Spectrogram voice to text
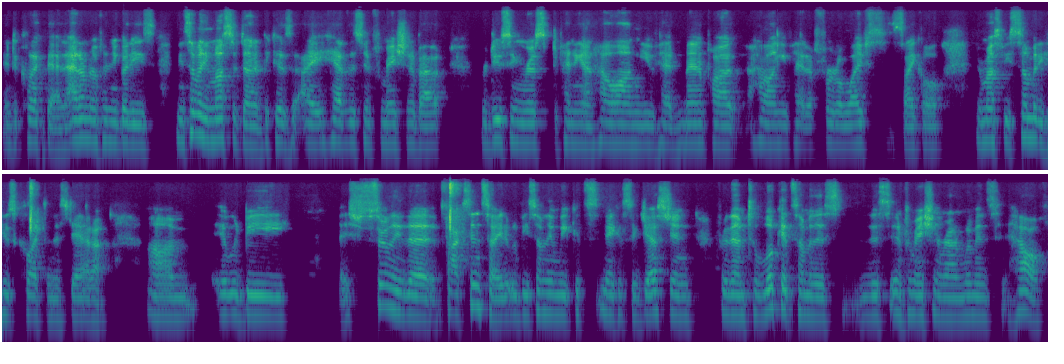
and to collect that. And I don't know if anybody's. I mean, somebody must have done it because I have this information about reducing risk depending on how long you've had menopause, how long you've had a fertile life cycle. There must be somebody who's collecting this data. Um, it would be certainly the Fox Insight, it would be something we could make a suggestion for them to look at some of this this information around women's health.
